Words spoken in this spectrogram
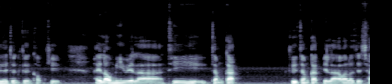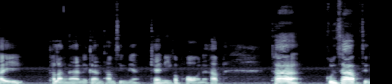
รื่อยๆ จนเกินขอบเขต ให้เรามีเวลาที่จำกัด คือจำกัดเวลาว่าเราจะใช้พลังงานในการทำสิ่งนี้แค่นี้ก็พอนะครับ ถ้าคุณทราบถึง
